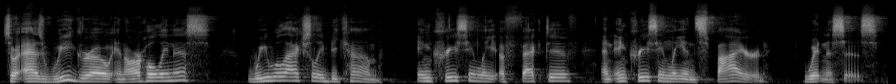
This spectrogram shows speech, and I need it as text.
So as we grow in our holiness, we will actually become increasingly effective and increasingly inspired witnesses.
